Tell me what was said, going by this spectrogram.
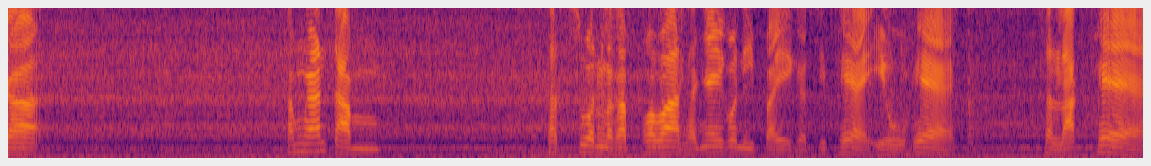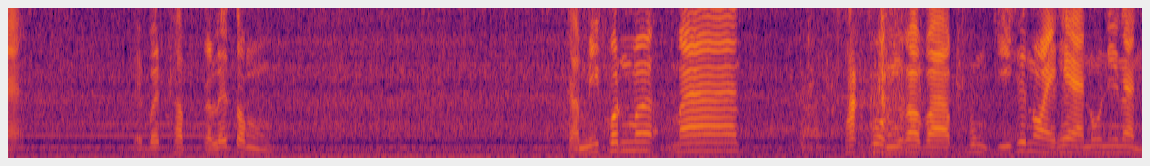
กะทำงานต่ำ สัดส่วนและครับ เพราะว่าถ้าใหญ่ก็นี่ไปกับที่แพร่เอวแพร่สลักแพร่ไปเบิดครับก็เลยต้องก็มีคนมามาทักพวงอยู่ครับว่าบุ้งกีขึ้นหน่อยแท้นู่นนี่นั่น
